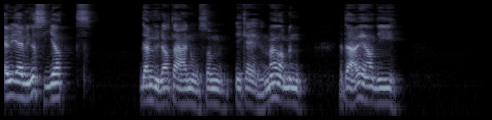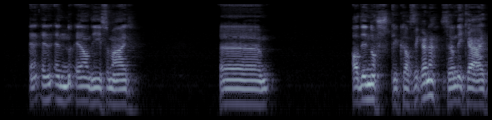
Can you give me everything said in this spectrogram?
Jeg vil jo si at det er mulig at det er noen som ikke er enig med meg, da, men dette er jo en av de en, en, en av de som er uh, Av de norske klassikerne. Selv om det ikke er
